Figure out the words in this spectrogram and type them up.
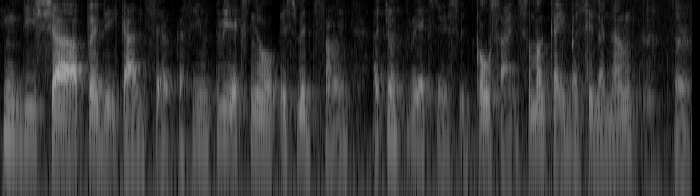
hindi siya pwede i-cancel. Kasi yung 3x nyo is with sine at yung 3x nyo is with cosine. So, magkaiba sila ng term.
